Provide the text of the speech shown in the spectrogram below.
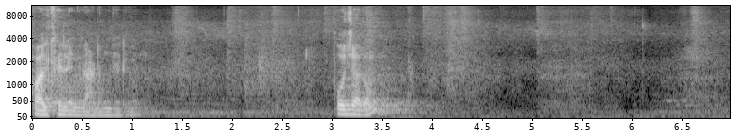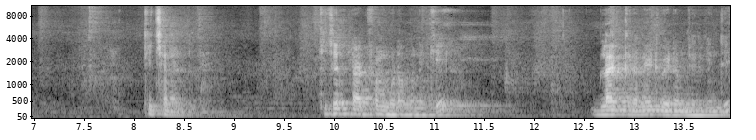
ఫాల్ సీలింగ్ రావడం జరిగింది. పూజా రూమ్ కిచెన్ అండి. కిచెన్ ప్లాట్ఫామ్ కూడా మనకి బ్లాక్ గ్రనైట్ వేయడం జరిగింది.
